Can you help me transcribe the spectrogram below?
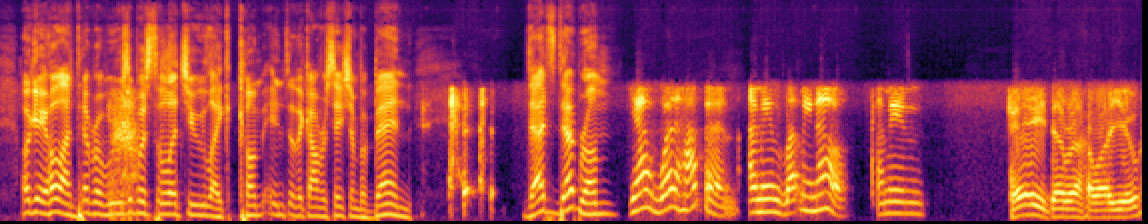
okay, hold on, Deborah. We were supposed to let you like come into the conversation, but Ben, that's Deborah. Yeah. What happened? I mean, let me know. I mean, Hey, Deborah, how are you?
